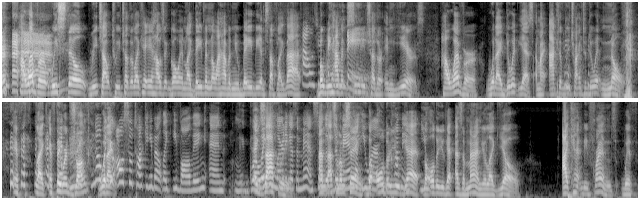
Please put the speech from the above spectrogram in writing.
I mean? However, we still reach out to each other like, hey, how's it going? Like they even know I have a new baby and stuff like that. How's your but we haven't seen each other in years. However, would I do it? Yes. Am I actively trying to do it? No. If like if they were drunk, No, would but I? you're also talking about like evolving and growing and learning as a man. So and the, that's the what I'm man saying. that you the older becoming, you get, you- the older you get as a man, you're like, yo, I can't be friends with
